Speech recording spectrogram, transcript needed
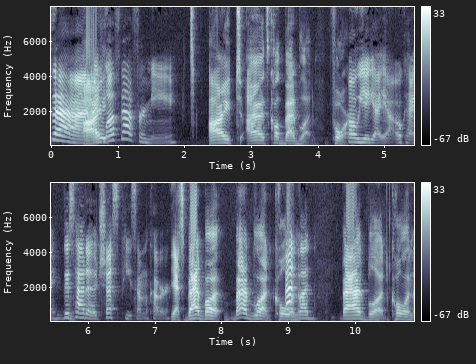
that. I, I- love that for me. I, t- I it's called Bad Blood four. Oh yeah, yeah, yeah. Okay, this had a chess piece on the cover. Yes, Bad Blood, Bad Blood colon Bad blood. Bad Blood colon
